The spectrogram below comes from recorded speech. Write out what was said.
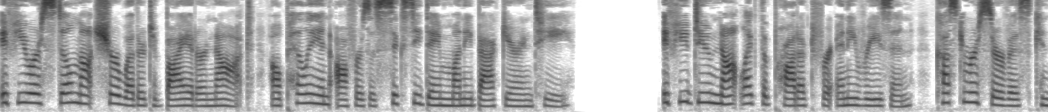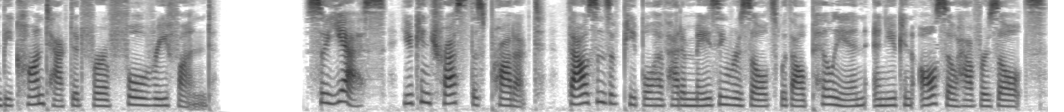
If you are still not sure whether to buy it or not, Alpilean offers a 60-day money-back guarantee. If you do not like the product for any reason, customer service can be contacted for a full refund. So yes, you can trust this product, thousands of people have had amazing results with Alpilean and you can also have results.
